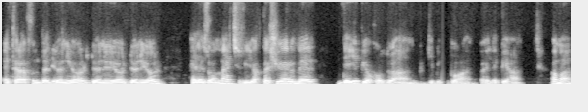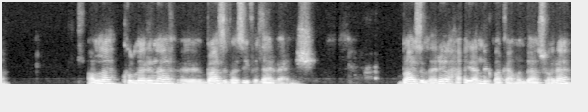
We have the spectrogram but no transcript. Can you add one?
etrafında dönüyor, dönüyor, dönüyor. Helezonlar yaklaşıyor ve deyip yok olduğu an gibi bu an, öyle bir an. Ama Allah kullarına e, bazı vazifeler vermiş. Bazıları hayranlık makamından sonra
